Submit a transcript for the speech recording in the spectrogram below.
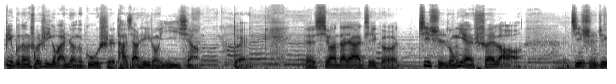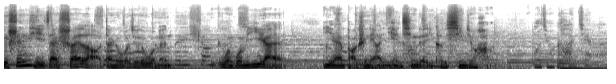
并不能说是一个完整的故事，它像是一种意象。对，呃，希望大家这个即使容颜衰老，即使这个身体在衰老，但是我觉得我们，我我们依然依然保持那样年轻的一颗心就好。我就看见了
